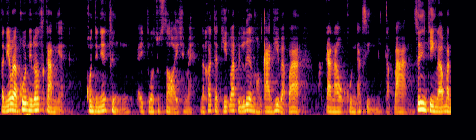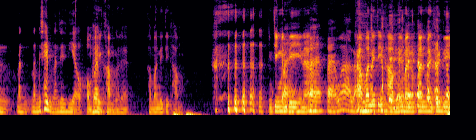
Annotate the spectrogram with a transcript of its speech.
ตอนนี้เวลาพูดนิรโทษกรรมเนี่ย คนจะนึกถึงไอ้ตัวสุดซอยใช่ไหม แล้วก็จะคิดว่าเป็นเรื่องของการที่แบบว่าการเอาคุณทักษิณกลับบ้าน ซึ่งจริง ๆ แล้วมันมันมันไม่ใช่แบบนั้นทีเดียว ผมให้อีกคำก็ได้คำว่านิติธรรม จริง ๆ มันดีนะแปลแปลว่าอะไรคำว่านิติธรรมนี่มันมันมันคือดี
